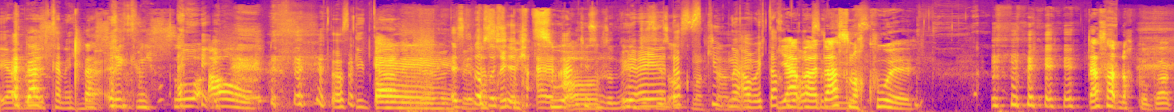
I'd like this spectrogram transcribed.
ja. Bruder, Das- ich kann nicht mehr. Das regt mich so auf. Das geht gar nicht. Ey. mehr, Es gibt auch Das solche regt mich äh, zu Antis auf. und so ja, Videos, die ja, das auch ist gemacht cute, haben. ne, aber ich dachte Ja, aber das dieses- noch cool. Das hat noch gebockt.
